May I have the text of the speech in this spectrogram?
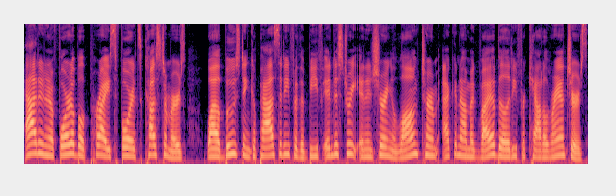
at an affordable price for its customers while boosting capacity for the beef industry and ensuring long term economic viability for cattle ranchers.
